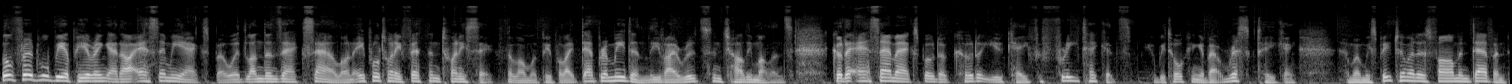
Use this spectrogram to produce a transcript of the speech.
Wilfred will be appearing at our SME Expo at London's Excel on April 25th and 26th, along with people like Deborah Meaden, Levi Roots, and Charlie Mullins. Go to smexpo.co.uk for free tickets. He'll be talking about risk taking, and when we speak to him at his farm in Devon,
